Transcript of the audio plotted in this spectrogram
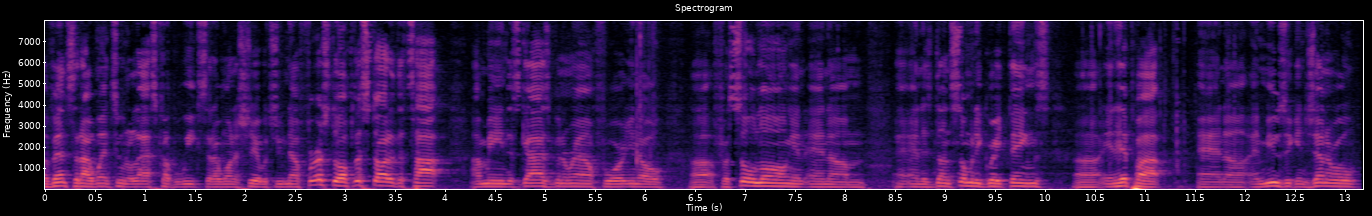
events that I went to in the last couple weeks that I want to share with you. Now, first off, let's start at the top. I mean, this guy's been around for you know uh, for so long and and um, and has done so many great things uh, in hip hop and uh, and music in general,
